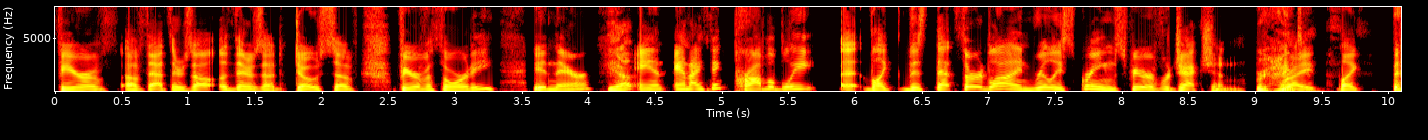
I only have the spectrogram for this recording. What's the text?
fear of of that. There's a there's a dose of fear of authority in there, Yep. and and I think probably uh, like this that third line really screams fear of rejection, Right. right? Like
